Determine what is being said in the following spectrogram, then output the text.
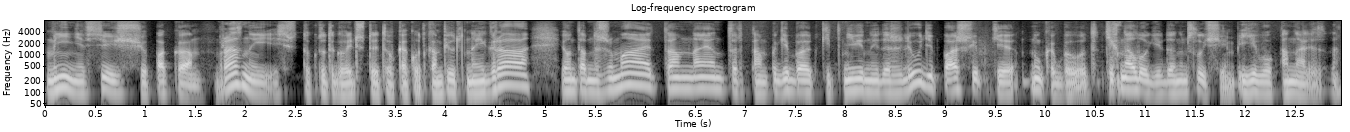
мнения все еще пока разные есть, что кто-то говорит, что это как вот компьютерная игра, и он там нажимает там на Enter, там погибают какие-то невинные даже люди по ошибке, ну, как бы вот технологии в данном случае и его анализа. Да.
